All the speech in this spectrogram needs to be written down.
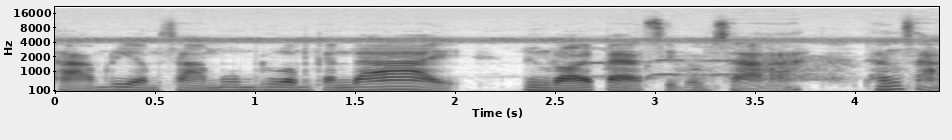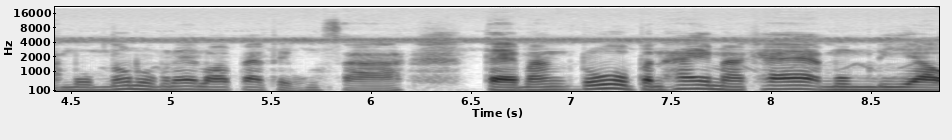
สามเหลี่ยมสามมุมรวมกันได้ 180 องศา ทั้ง 3 มุมต้องรวมกันได้ 180 องศา แต่บางรูปมันให้มาแค่มุมเดียว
